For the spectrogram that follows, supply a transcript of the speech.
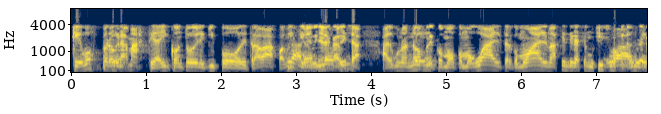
que vos programaste ahí con todo el equipo de trabajo? A mí me viene a la cabeza algunos nombres como, como Walter, como Alma, gente que hace muchísimo Walter,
